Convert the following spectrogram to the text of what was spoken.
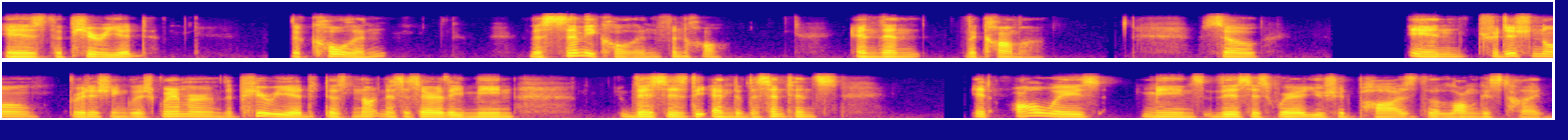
is the period, the colon, the semicolon, 分号, and then the comma. So in traditional British English grammar, the period does not necessarily mean this is the end of the sentence. It always means this is where you should pause the longest time.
